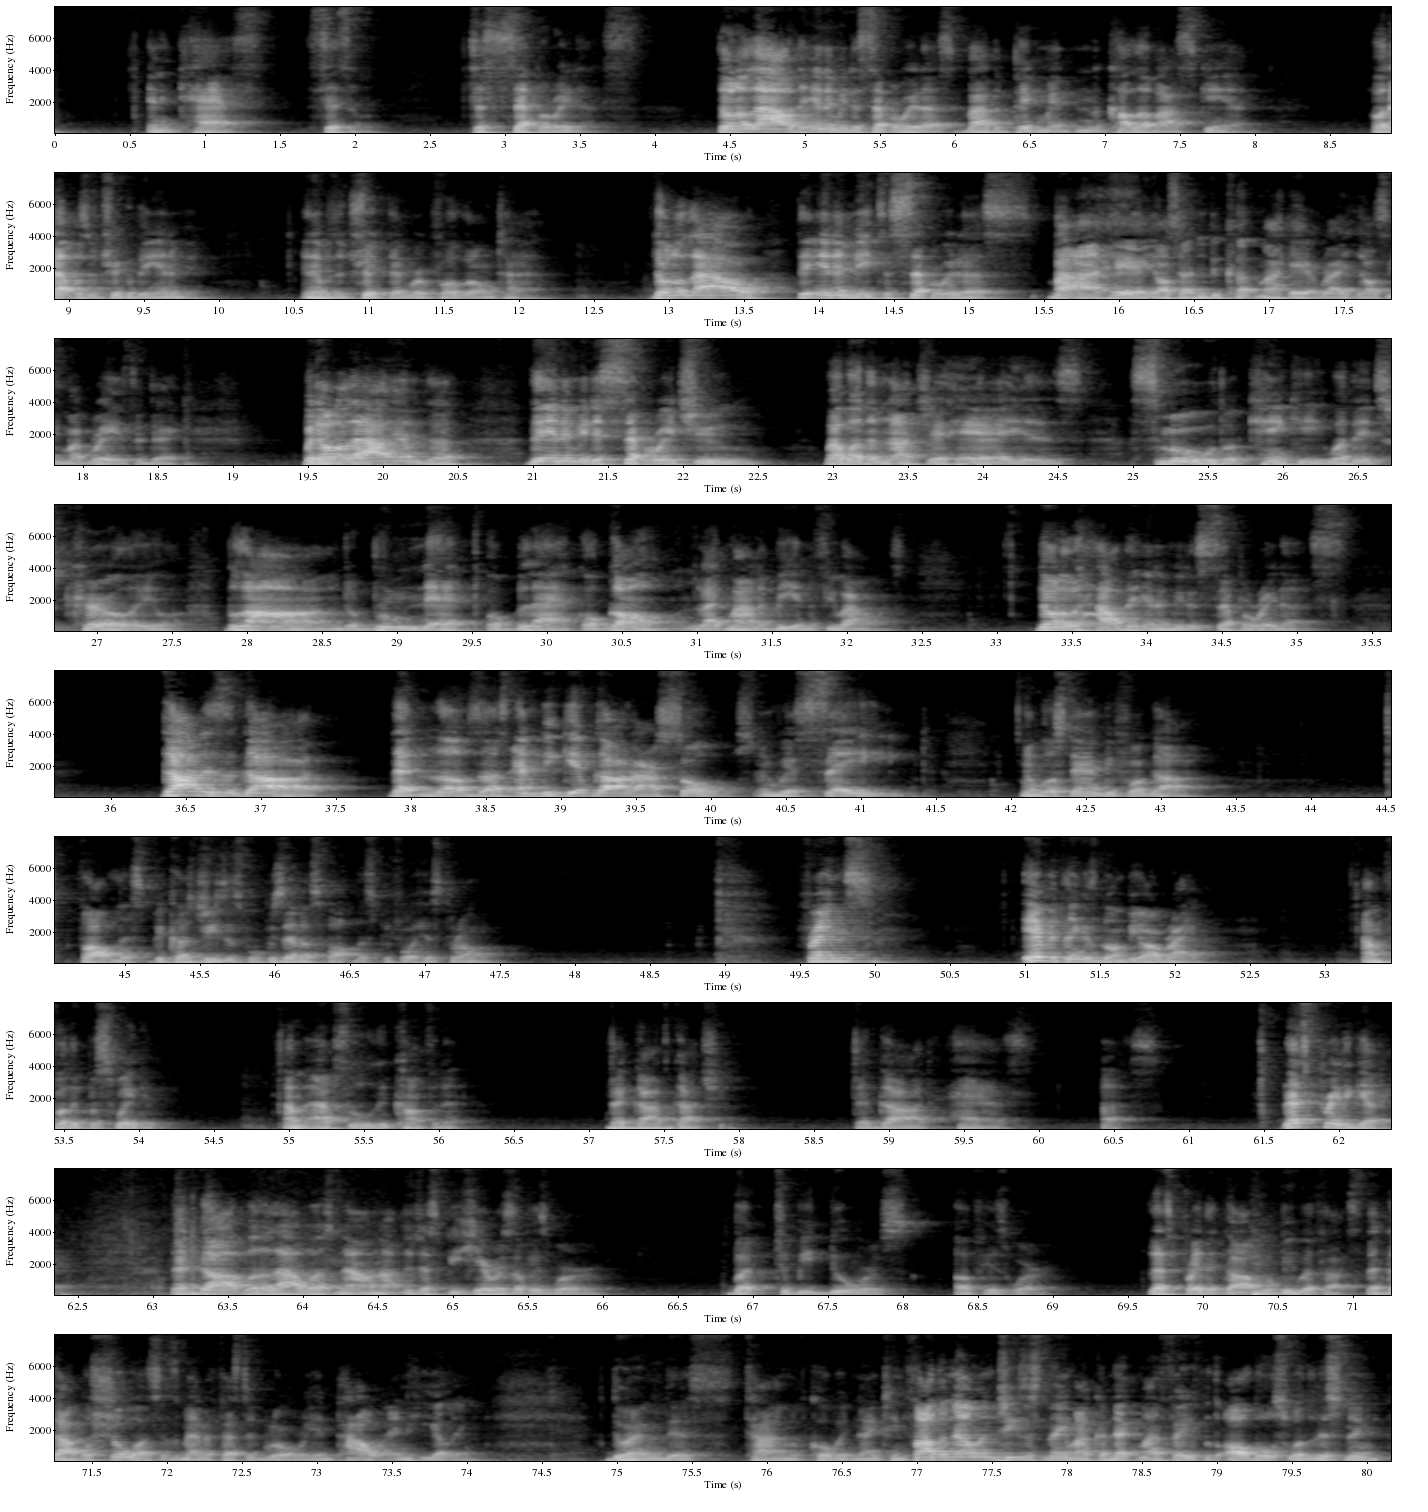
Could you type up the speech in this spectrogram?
and casteism to separate us. Don't allow the enemy to separate us by the pigment and the color of our skin. Oh, that was a trick of the enemy. And it was a trick that worked for a long time. Don't allow the enemy to separate us by our hair. Y'all see, I need to cut my hair, right? Y'all see my grays today. But don't allow him to, the enemy to separate you by whether or not your hair is smooth or kinky, whether it's curly or blonde or brunette or black or gone, like mine will be in a few hours. Don't allow the enemy to separate us. God is a God that loves us, and we give God our souls, and we're saved and we'll stand before God faultless because Jesus will present us faultless before his throne. Friends, everything is going to be all right. I'm fully persuaded. I'm absolutely confident that God's got you, that God has us. Let's pray together that God will allow us now not to just be hearers of his word, but to be doers of his word. Let's pray that God will be with us, that God will show us his manifested glory and power and healing during this time of COVID 19. Father, now in Jesus' name, I connect my faith with all those who are listening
